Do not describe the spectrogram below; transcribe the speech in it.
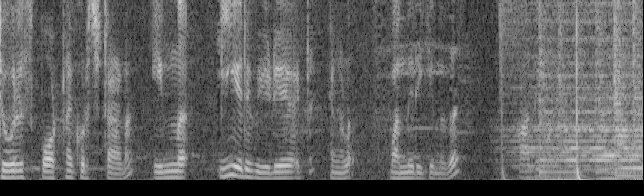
ടൂറിസ്റ്റ് സ്പോട്ടിനെ കുറിച്ചിട്ടാണ് ഇന്ന് ഈ ഒരു വീഡിയോ ആയിട്ട് ഞങ്ങൾ വന്നിരിക്കുന്നത്. ആദ്യം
